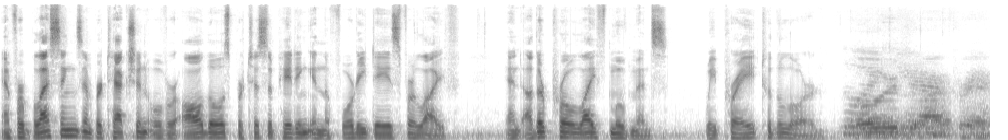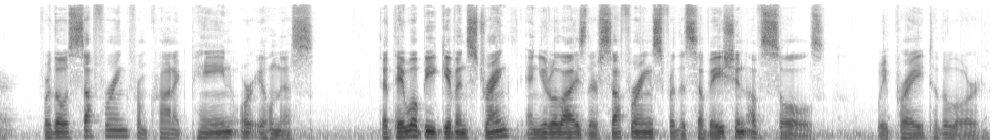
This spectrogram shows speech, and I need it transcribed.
and for blessings and protection over all those participating in the 40 Days for Life and other pro life movements, we pray to the Lord. Lord, hear our prayer. For those suffering from chronic pain or illness, that they will be given strength and utilize their sufferings for the salvation of souls. We pray to the Lord.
